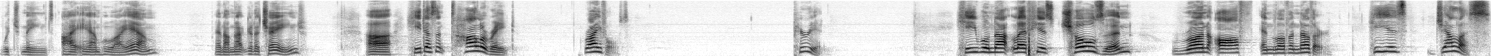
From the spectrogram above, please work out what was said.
which means I am who I am, and I'm not going to change. Uh, he doesn't tolerate rivals. Period. He will not let his chosen run off and love another. He is jealous.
